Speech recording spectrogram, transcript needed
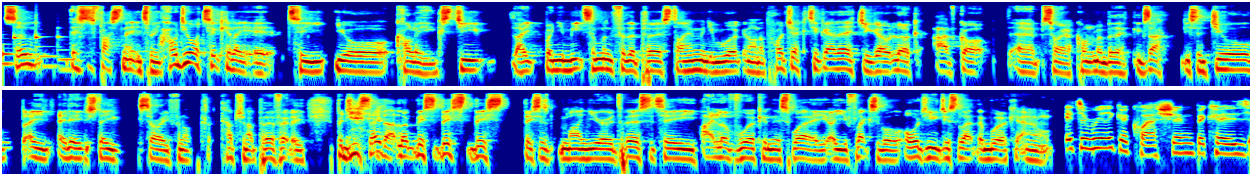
So this is fascinating to me. How do you articulate it to your colleagues? Do you like when you meet someone for the first time and you're working on a project together? Do you go, look, I've got, uh, sorry, I can't remember the exact, you said dual ADHD. Sorry for not capturing that perfectly, but you say that, look, this, this, this, this is my neurodiversity. I love working this way. Are you flexible or do you just let them work it out? It's a really good question because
